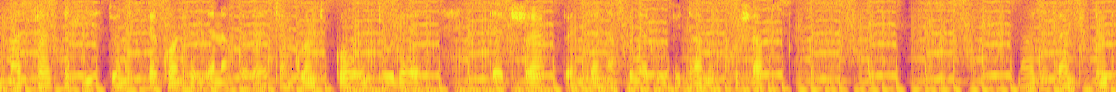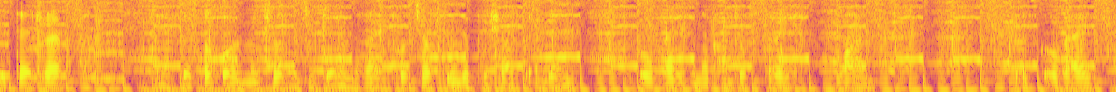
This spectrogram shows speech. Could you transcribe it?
must rest at least 20 seconds and then after that I'm going to go and do the third rep and then after that we'll be done with push-ups. Now it's time to do the third rep. Uh, first of all make sure that you get on the right posture of doing the push-up and then go guys in a count of three. One. Let's go guys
